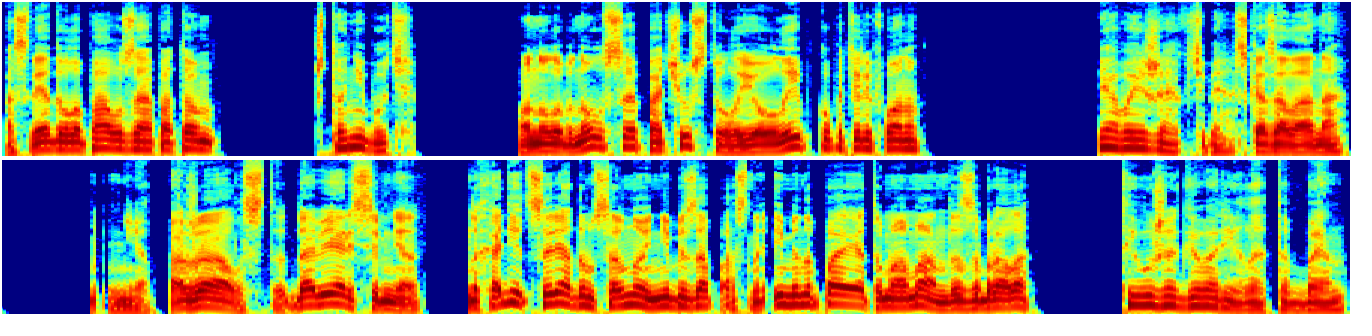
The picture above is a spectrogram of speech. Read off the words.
Последовала пауза, а потом «что-нибудь». Он улыбнулся, почувствовал ее улыбку по телефону. «Я выезжаю к тебе», — сказала она. «Нет, пожалуйста, доверься мне. Находиться рядом со мной небезопасно. Именно поэтому Аманда забрала...» «Ты уже говорил это, Бен.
